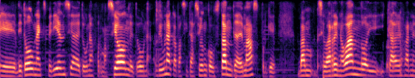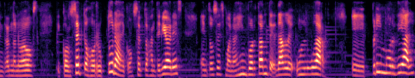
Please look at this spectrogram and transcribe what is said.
eh, de toda una experiencia, de toda una formación, de, toda una, de una capacitación constante además, porque se va renovando y, cada vez van entrando nuevos eh, conceptos o rupturas de conceptos anteriores. Entonces, bueno, es importante darle un lugar eh, primordial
